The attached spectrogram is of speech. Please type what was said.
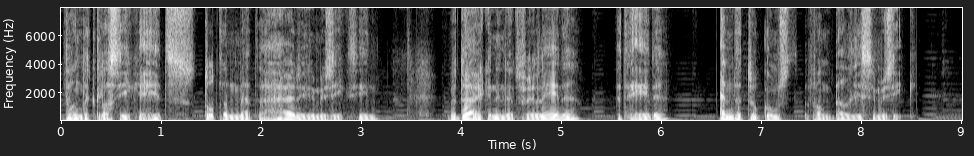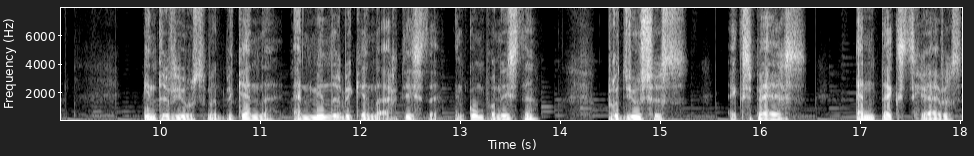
Van de klassieke hits tot en met de huidige muziekscene. We duiken in het verleden, het heden en de toekomst van Belgische muziek. Interviews met bekende en minder bekende artiesten en componisten, producers, experts en tekstschrijvers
